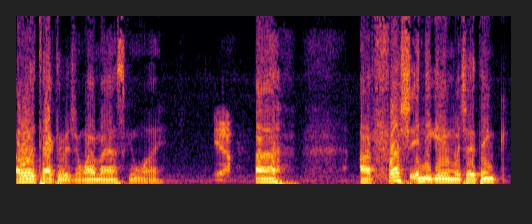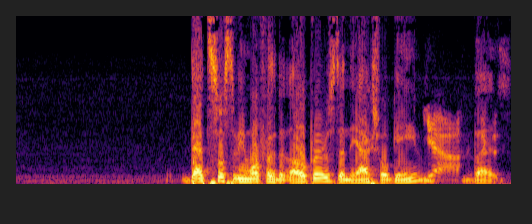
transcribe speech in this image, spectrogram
Oh, it's Activision. Why am I asking why? Yeah, Uh, a fresh indie game, which I think that's supposed to be more for the developers than the actual game. yeah. like but this,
